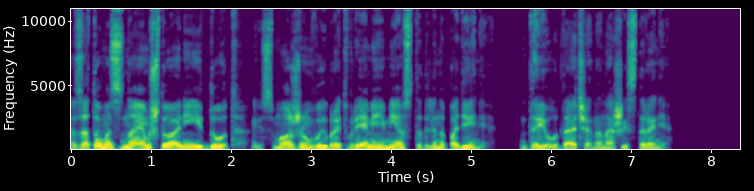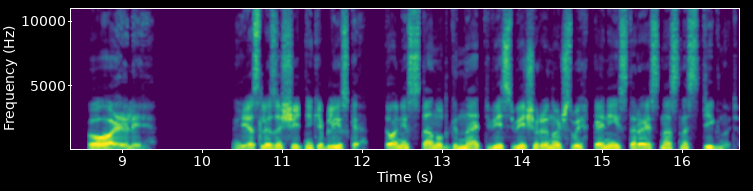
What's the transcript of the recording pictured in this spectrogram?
Зато мы знаем, что они идут, и сможем выбрать время и место для нападения. Да и удача на нашей стороне. Ой ли! Если защитники близко, то они станут гнать весь вечер и ночь своих коней, стараясь нас настигнуть.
